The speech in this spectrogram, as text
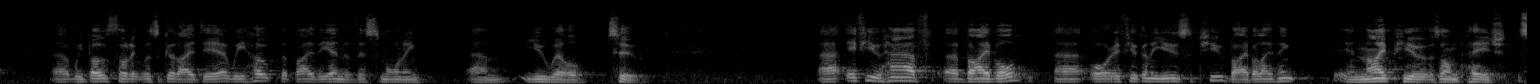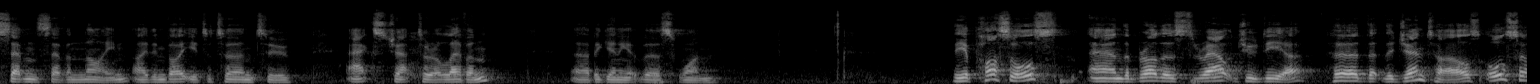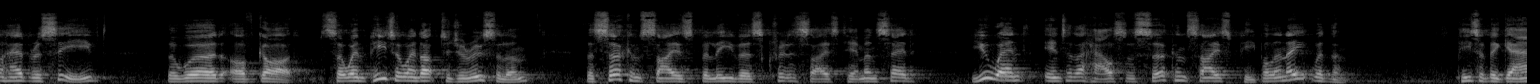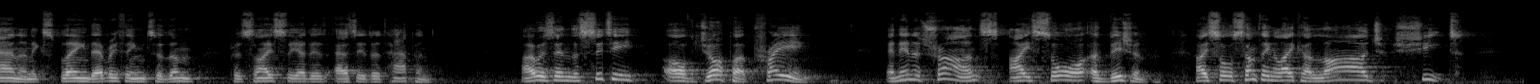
uh, we both thought it was a good idea. We hope that by the end of this morning, um, you will too. Uh, if you have a Bible, uh, or if you're going to use the Pew Bible, I think in my pew it was on page 779. I'd invite you to turn to Acts chapter 11, uh, beginning at verse 1. The apostles and the brothers throughout Judea heard that the Gentiles also had received the word of God. So when Peter went up to Jerusalem, the circumcised believers criticized him and said, you went into the house of circumcised people and ate with them. Peter began and explained everything to them precisely as it had happened. I was in the city of Joppa praying, and in a trance I saw a vision. I saw something like a large sheet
